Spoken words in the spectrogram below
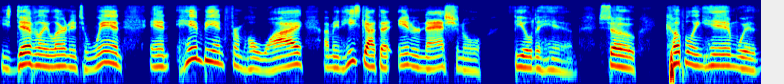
he's definitely learning to win, and him being from Hawaii, I mean, he's got that international feel to him. So coupling him with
